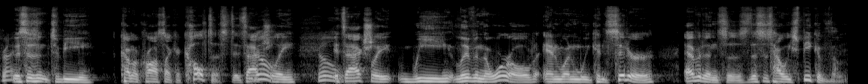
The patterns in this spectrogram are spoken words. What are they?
Right. This isn't to be come across like a cultist. It's actually no. it's actually we live in the world and when we consider evidences, this is how we speak of them.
